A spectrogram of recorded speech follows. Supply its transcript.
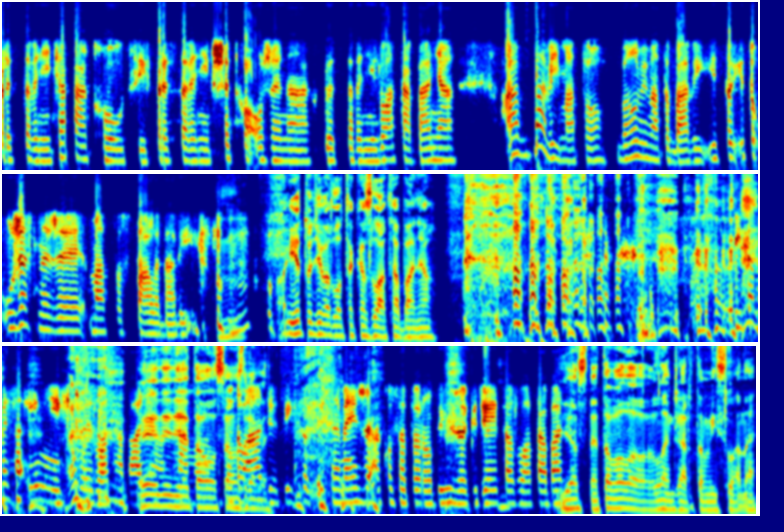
predstavení Ťapákovci, v predstavení Všetko o ženách, v predstavení Zlatá baňa a baví ma to, veľmi ma to baví. Je to, je to úžasné, že ma to stále baví. Mhm. A Je to divadlo taká zlatá baňa. Pýtame sa iných, čo je Zlatá baňa. Nie, nie, nie, to Áno, samozrejme. Vláde, tých sa pýtame, že ako sa to robí, že kde je tá Zlatá baňa. Jasné, to bolo len žartom myslené.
